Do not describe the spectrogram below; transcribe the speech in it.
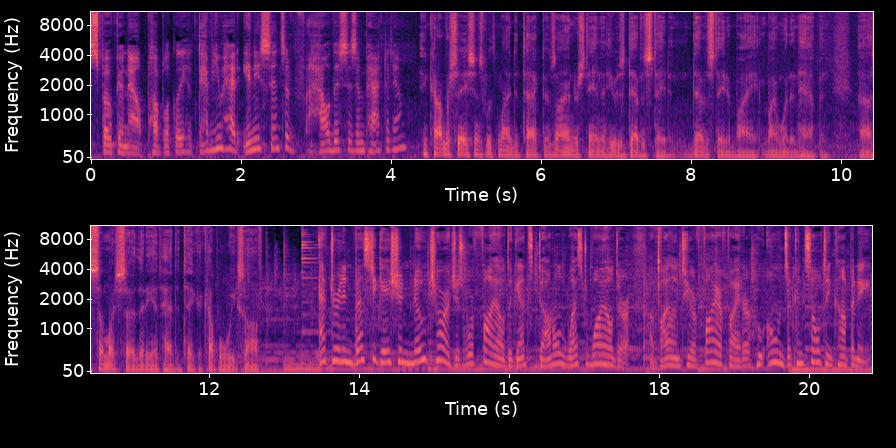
spoken out publicly. Have you had any sense of how this has impacted him? In conversations with my detectives, I understand that he was devastated, devastated by, by what had happened. Uh, so much so that he had had to take a couple weeks off. After an investigation, no charges were filed against Donald West Wilder, a volunteer firefighter who owns a consulting company.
